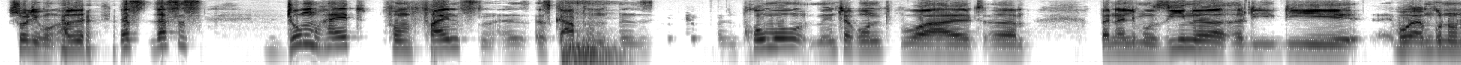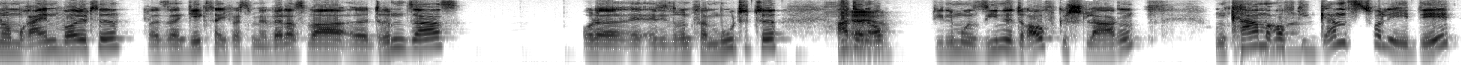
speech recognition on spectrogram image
Entschuldigung, also das, das ist Dummheit vom Feinsten. Es, es gab ein, ein, Promo im Hintergrund, wo er halt äh, bei einer Limousine, äh, die, die, wo er im Grunde genommen rein wollte, weil sein Gegner, ich weiß nicht mehr, wer das war, äh, drin saß oder er, den drin vermutete, hat ja, dann ja. auch die Limousine draufgeschlagen und kam auf die ganz tolle Idee,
